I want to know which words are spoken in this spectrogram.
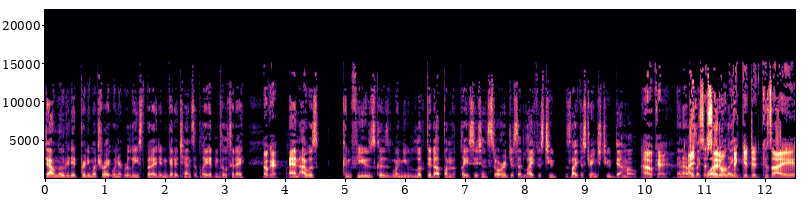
downloaded it pretty much right when it released, but I didn't get a chance to play it until today. Okay. And I was confused because when you looked it up on the PlayStation Store, it just said Life is two Life is Strange 2 demo. Okay. And I was like, so? I don't Like- think it did because I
